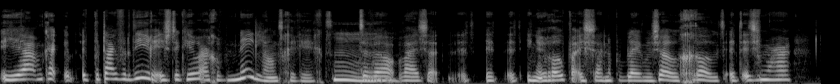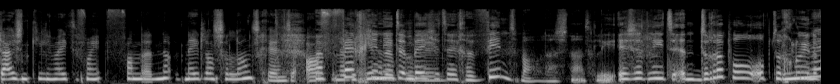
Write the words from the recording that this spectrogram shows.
Ja, kijk, de Partij voor de Dieren is natuurlijk heel erg op Nederland gericht. Hmm. Terwijl wij zijn, het, het, het- in Europa is, zijn de problemen zo groot. Het is maar duizend kilometer van, van de No- Nederlandse landsgrenzen af. Maar vecht je niet een beetje tegen windmolens, Nathalie? Is het niet een druppel op de gloeiende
